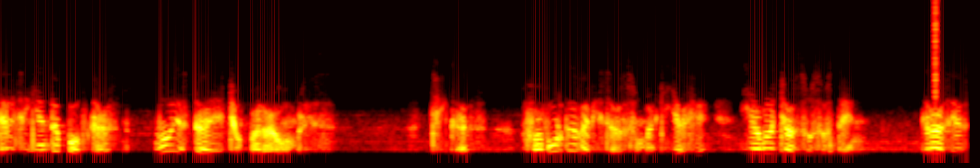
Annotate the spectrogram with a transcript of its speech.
El siguiente podcast no está hecho para hombres. Chicas, favor de revisar su maquillaje y abrochar su sostén. Gracias.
